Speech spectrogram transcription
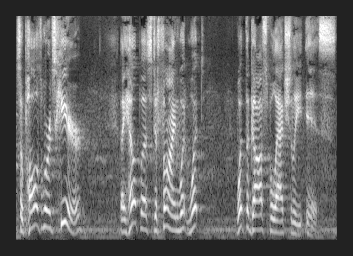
So, Paul's words here, they help us define what, what what the gospel actually is.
